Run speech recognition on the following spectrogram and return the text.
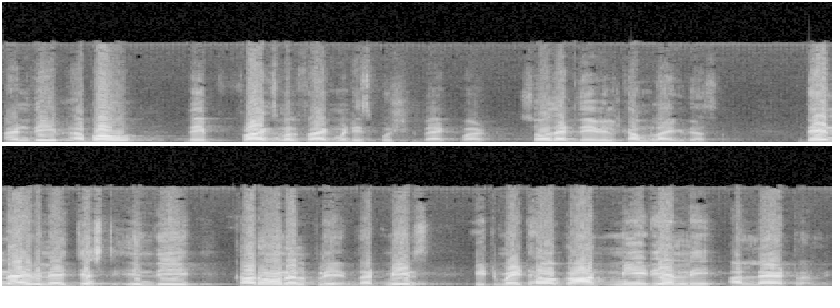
and the above the proximal fragment is pushed backward so that they will come like this. Then I will adjust in the coronal plane. That means it might have gone medially or laterally.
